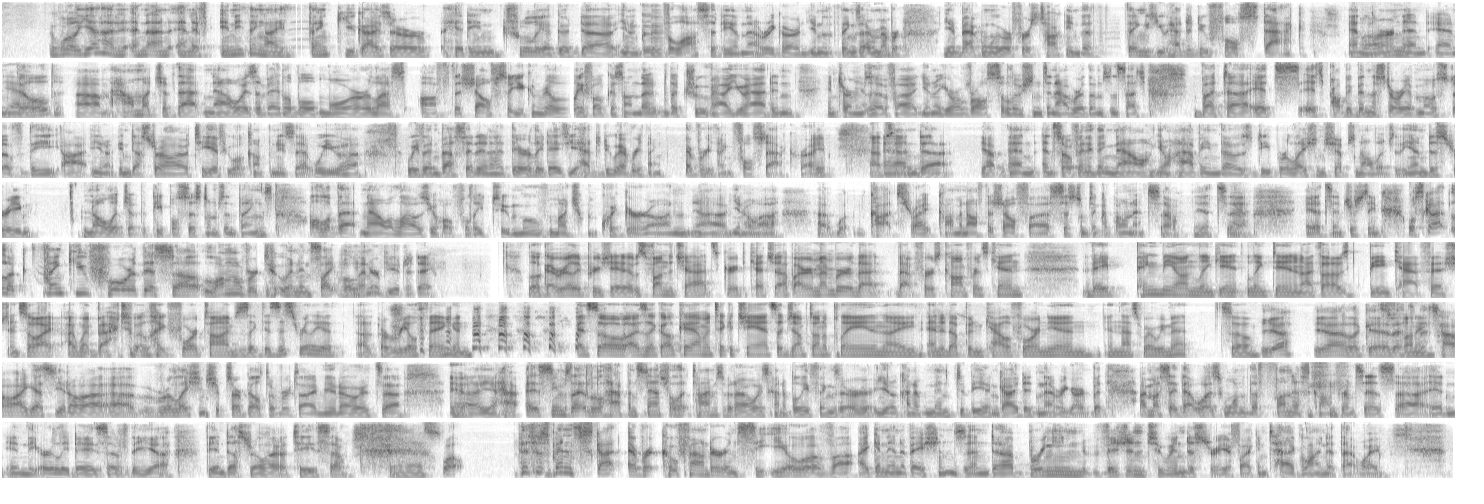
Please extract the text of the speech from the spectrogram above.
Well, yeah, and, and and if anything, I think you guys are hitting truly a good, uh, you know, good velocity in that regard. You know, the things I remember, you know, back when we were first talking, the things you had to do full stack and oh, learn and and yeah. build. Um, how much of that now is available more or less off the shelf, so you can really focus on the the true value add in in terms yeah. of uh, you know your overall solutions and algorithms and such. But uh, it's it's probably been the story of most of the uh, you know industrial IoT, if you will, companies that we've uh, we've invested in. At the early days, you had to do everything, everything, full stack, right? Absolutely. And uh, Yep, and and so if anything, now you know having those deep relationships, knowledge of the industry, knowledge of the people systems and things all of that now allows you hopefully to move much quicker on uh, you know uh, uh, cots right? Common off the shelf uh, systems and components. So it's uh, yeah. it's interesting. Well scott look thank you for this uh, long overdue and insightful interview today Look, I really appreciate it. It was fun to chat. It's great to catch up. I remember that that first conference, Ken. They pinged me on LinkedIn, LinkedIn, and I thought I was being catfished. And so I, I went back to it like four times. I was like, "Is this really a, a, a real thing?" And and so I was like, "Okay, I'm gonna take a chance." I jumped on a plane and I ended up in California, and and that's where we met. So yeah, yeah. Look, uh, that's funny. that's how I guess you know uh, uh, relationships are built over time. You know, it's uh, yeah. Uh, yeah. Ha- it seems like a little happenstantial at times, but I always kind of believe things are you know kind of meant to be and guided in that regard. But I must say that was one of the funnest conferences uh, in in the early days of the uh, the industrial IoT. So, yes. well. This has been Scott Everett, co founder and CEO of uh, Eigen Innovations, and uh, bringing vision to industry, if I can tagline it that way.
